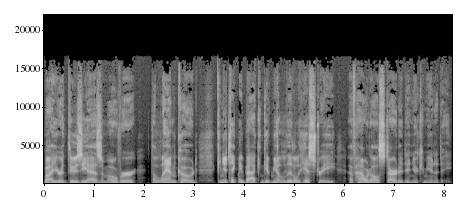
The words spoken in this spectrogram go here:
by your enthusiasm over the land code. Can you take me back and give me a little history of how it all started in your community?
